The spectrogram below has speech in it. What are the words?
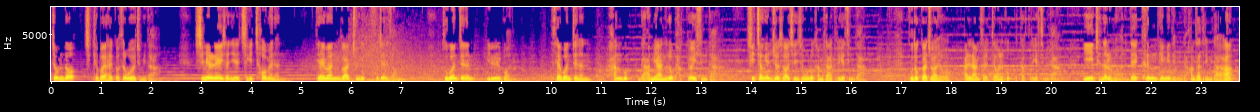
좀 더 지켜봐야 할 것으로 보여집니다. 시뮬레이션 예측이 처음에는 대만과 중국 푸젠성, 두 번째는 일본, 세 번째는 한국 남해안으로 바뀌어 있습니다. 시청해 주셔서 진심으로 감사드리겠습니다. 구독과 좋아요, 알람 설정을 꼭 부탁드리겠습니다. 이 채널을 운영하는 데 큰 힘이 됩니다. 감사드립니다.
